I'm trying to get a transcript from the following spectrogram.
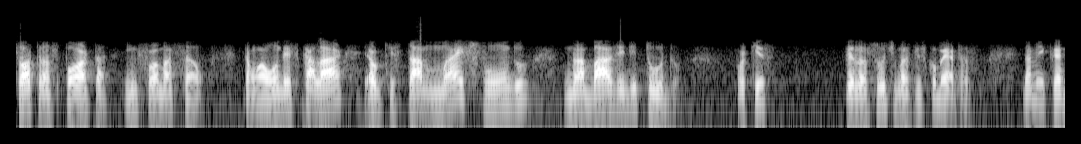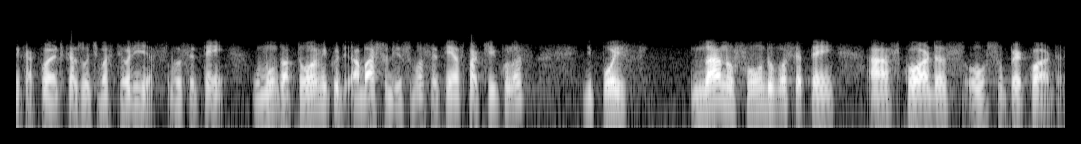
só transporta informação. Então, a onda escalar é o que está mais fundo na base de tudo, porque pelas últimas descobertas da mecânica quântica, as últimas teorias, você tem o mundo atômico, abaixo disso você tem as partículas, depois lá no fundo você tem as cordas ou supercordas.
